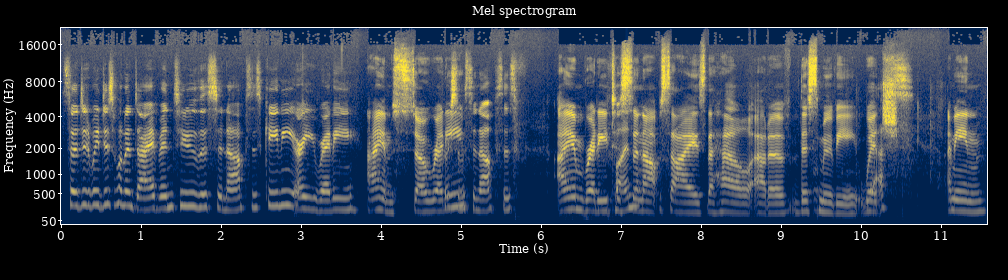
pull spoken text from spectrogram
So did we just want to dive into the synopsis, Katie? Are you ready I am so for ready. some synopsis? I am ready to Fun? synopsize the hell out of this movie, which Yes. I mean,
